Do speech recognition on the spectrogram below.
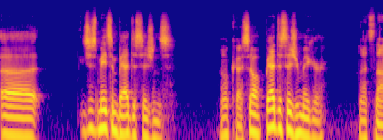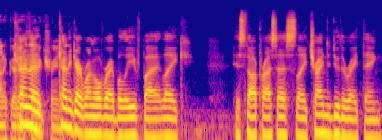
uh, just made some bad decisions. Okay. So bad decision maker. That's not a good Kind of, kind of got run over, I believe, by like his thought process, like trying to do the right thing.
